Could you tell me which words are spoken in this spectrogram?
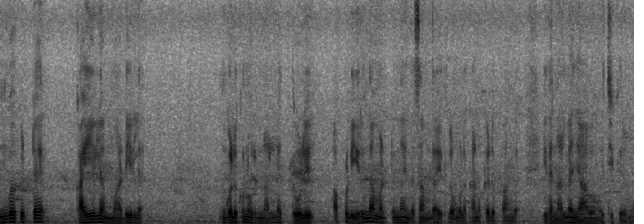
உங்ககிட்ட கையில் மடியில் உங்களுக்குன்னு ஒரு நல்ல தொழில். அப்படி இருந்தால் மட்டும்தான் இந்த சமுதாயத்தில் உங்களை கணக்கெடுப்பாங்க. இதை நல்ல ஞாபகம் வச்சுக்கிறோங்க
